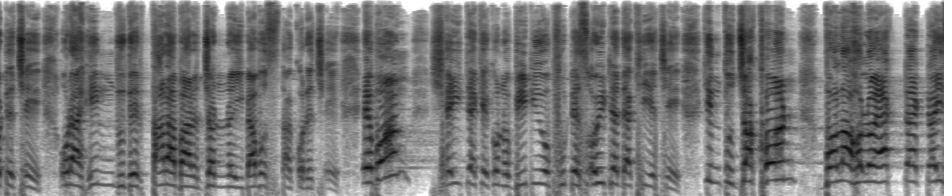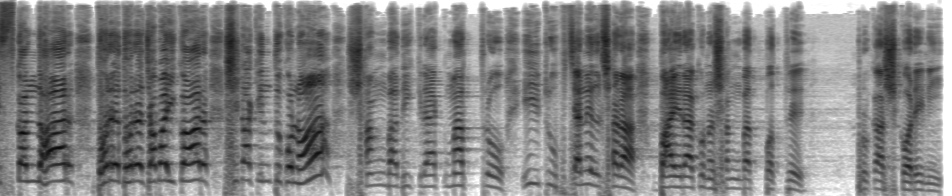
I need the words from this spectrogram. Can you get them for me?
ঘটেছে, ওরা হিন্দুদের তাড়াবার জন্যই ব্যবস্থা করেছে এবং সেইটাকে কোনো ভিডিও ফুটেজ ওইটা দেখিয়েছে। কিন্তু যখন বলা হলো একটা একটা স্কন্ধর ধরে ধরে জবাই কর, সেটা কিন্তু কোনো সাংবাদিকরা একমাত্র ইউটিউব চ্যানেল ছাড়া বাইরা কোনো সংবাদপত্রে প্রকাশ করেনি।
